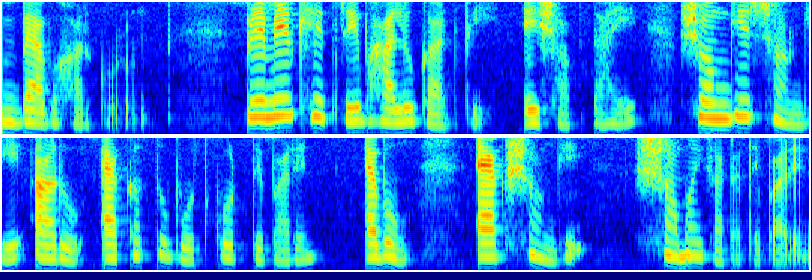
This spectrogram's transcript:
ব্যবহার করুন। প্রেমের ক্ষেত্রে ভালো কাটবে। এই সপ্তাহে সঙ্গীর সঙ্গে আরও একাত্ম বোধ করতে পারেন এবং একসঙ্গে সময় কাটাতে পারেন।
